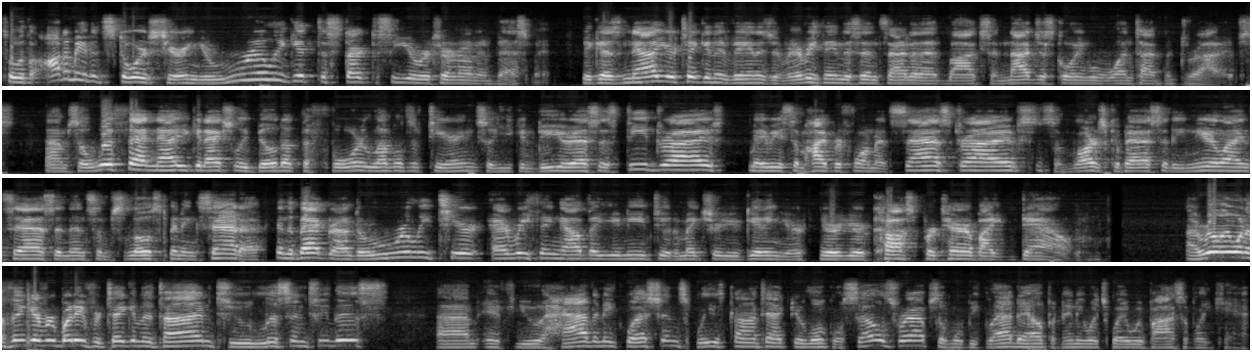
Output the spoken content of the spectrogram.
So with automated storage tiering, you really get to start to see your return on investment because now you're taking advantage of everything that's inside of that box and not just going with one type of drives. Um, so with that, now you can actually build up the four levels of tiering. So you can do your SSD drives, maybe some high performance SAS drives, some large capacity nearline SAS, and then some slow spinning SATA in the background to really tier everything out that you need to to make sure you're getting your, your, your cost per terabyte down. I really want to thank everybody for taking the time to listen to this. Um, if you have any questions, please contact your local sales reps and we'll be glad to help in any which way we possibly can.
